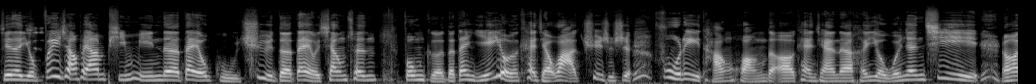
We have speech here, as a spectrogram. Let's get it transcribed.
现在有非常非常平民的，带有古趣的，带有乡村风格的，但也有人看起来哇，确实是富丽堂皇的哦，看起来呢很有文人气，然后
